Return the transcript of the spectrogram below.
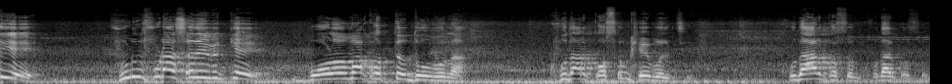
দিয়ে ফুরফুরা শরীফকে বড় মা করতে দেবো না। ক্ষুধার কসম খেয়ে বলছি। ক্ষুধার কসম ক্ষুধার কসম।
